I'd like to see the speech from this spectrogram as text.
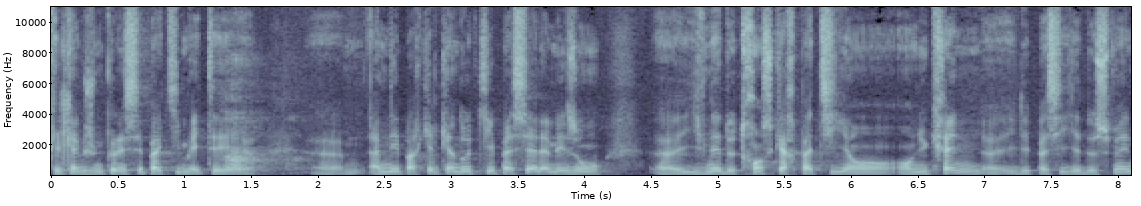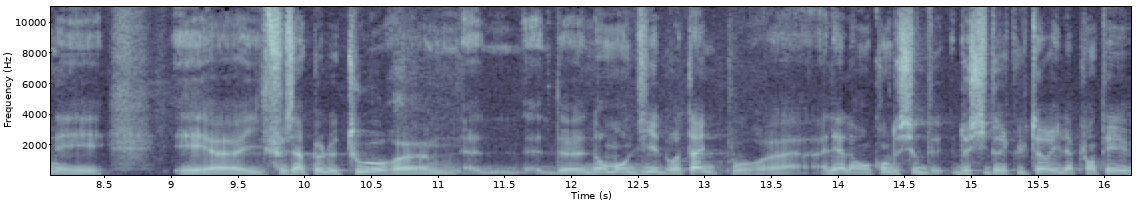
quelqu'un que je ne connaissais pas qui m'a été euh, amené par quelqu'un d'autre qui est passé à la maison. Euh, il venait de Transcarpathie en, Ukraine. Euh, il est passé il y a deux semaines et, il faisait un peu le tour de Normandie et de Bretagne pour aller à la rencontre de, cidriculteurs. Il a planté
